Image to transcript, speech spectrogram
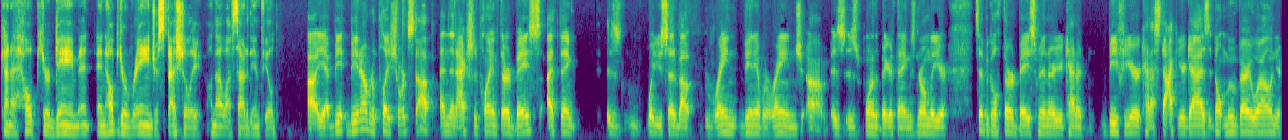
kind of help your game and, and help your range, especially on that left side of the infield? Uh, yeah, be, being able to play shortstop and then actually playing third base, I think is what you said about rain being able to range um, is is one of the bigger things. Normally, your typical third baseman or your kind of beefier, kind of stockier guys that don't move very well, and your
